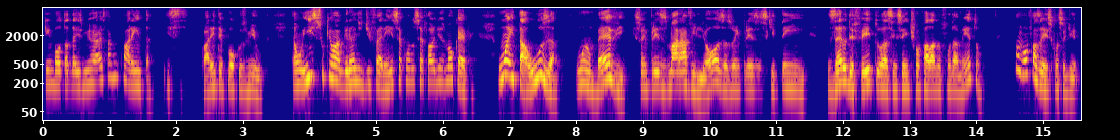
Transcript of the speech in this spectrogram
quem bota 10 mil reais está com 40, 40 e poucos mil. Então, isso que é uma grande diferença quando você fala de small cap. Uma Itaúsa, uma Ambev, que são empresas maravilhosas ou empresas que têm zero defeito, assim, se a gente for falar no fundamento, não vão fazer isso com seu dinheiro.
